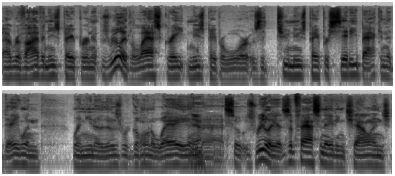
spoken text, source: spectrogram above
uh, revive a newspaper, and it was really the last great newspaper war. It was a two newspaper city back in the day when when you know those were going away, and yeah. uh, so it was really it's a fascinating challenge.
